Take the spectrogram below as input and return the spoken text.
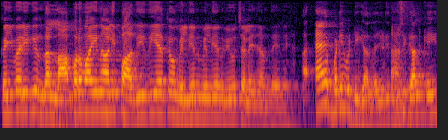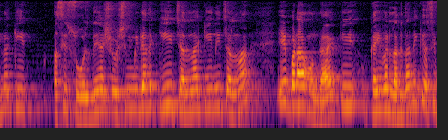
ਕਈ ਵਾਰੀ ਕੀ ਹੁੰਦਾ ਲਾਪਰਵਾਹੀ ਨਾਲ ਹੀ ਪਾ ਦਈਦੀ ਹੈ ਤੇ ਉਹ ਮਿਲੀਅਨ ਮਿਲੀਅਨ ਵਿਊ ਚਲੇ ਜਾਂਦੇ ਨੇ ਇਹ ਬੜੀ ਵੱਡੀ ਗੱਲ ਹੈ ਜਿਹੜੀ ਤੁਸੀਂ ਗੱਲ ਕਹੀ ਨਾ ਕਿ ਅਸੀਂ ਸੋਚਦੇ ਹਾਂ ਸੋਸ਼ਲ ਮੀਡੀਆ ਤੇ ਕੀ ਚੱਲਣਾ ਕੀ ਨਹੀਂ ਚੱਲਣਾ ਇਹ ਬੜਾ ਹੁੰਦਾ ਹੈ ਕਿ ਕਈ ਵਾਰ ਲੱਗਦਾ ਨਹੀਂ ਕਿ ਅਸੀਂ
